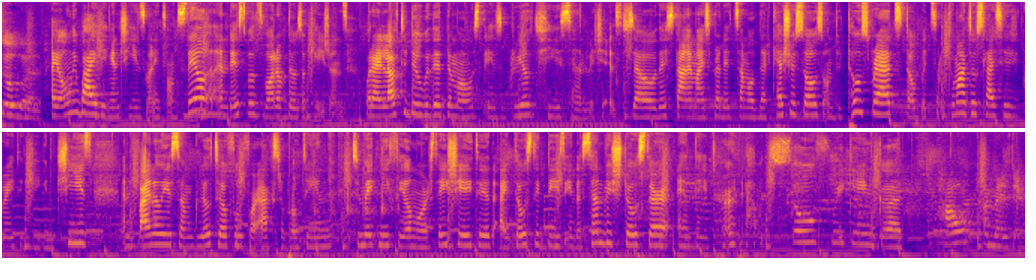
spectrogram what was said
so good. I only buy vegan cheese when it's on sale and this was one of those occasions. What I love to do with it the most is grilled cheese sandwiches. So this time I spreaded some of that cashew sauce onto toast breads, topped with some tomato slices, grated vegan cheese, and finally some grilled tofu for extra protein. To make me feel more satiated, I toasted these in the sandwich toaster and they turned out so freaking good. How amazing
